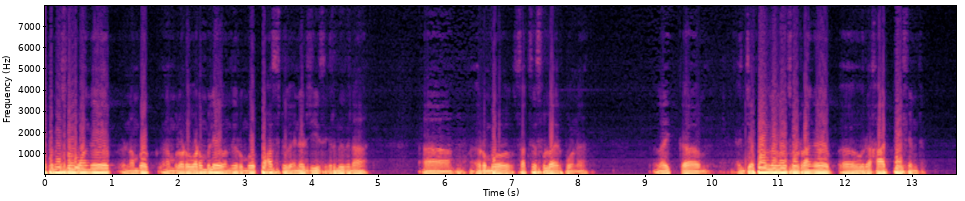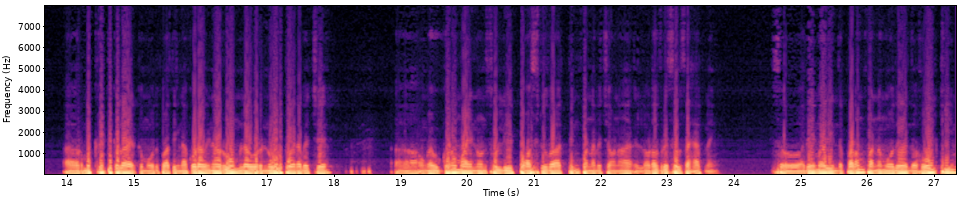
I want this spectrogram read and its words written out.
எப்பவுமே சொல்லுவாங்க நம்ம நம்மளோட உடம்புலே வந்து ரொம்ப பாசிட்டிவ் எனர்ஜிஸ் இருந்ததுன்னா ரொம்ப சக்ஸஸ்ஃபுல்லாக இருப்போன்னு லைக் ஜப்பான்லாம் சொல்கிறாங்க ஒரு ஹார்ட் பேஷண்ட் ரொம்ப கிரிட்டிக்கலாக இருக்கும் போது பார்த்தீங்கன்னா கூட இன்னும் ரூமில் ஒரு நூறு பேரை வச்சு அவங்க குணமாயிடணும்னு சொல்லி பாசிட்டிவாக திங்க் பண்ண வச்சோன்னா lot of results happening so அதே மாதிரி இந்த படம் பண்ணும்போது இந்த ஹோல் டீம்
